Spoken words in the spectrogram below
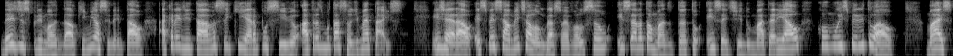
Desde os primórdios da alquimia ocidental, acreditava-se que era possível a transmutação de metais. Em geral, especialmente ao longo da sua evolução, isso era tomado tanto em sentido material como espiritual. Mas,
